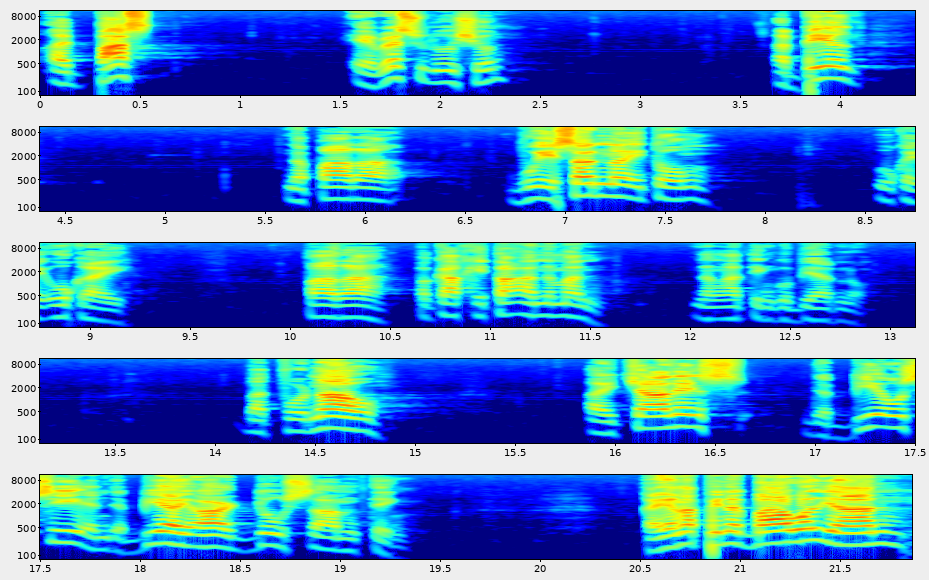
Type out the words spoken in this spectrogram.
I passed a resolution, a bill na para buwesan na itong ukay-ukay para pagkakitaan naman ng ating gobyerno. But for now, I challenge the BOC and the BIR do something. Kaya nga pinagbawal yan,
